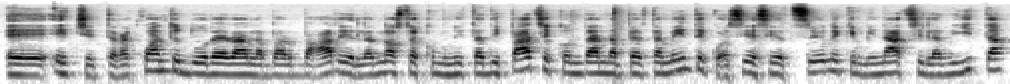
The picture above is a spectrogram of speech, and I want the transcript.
eh, eccetera. Quanto durerà la barbarie? La nostra comunità di pace condanna apertamente qualsiasi azione che minacci la vita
